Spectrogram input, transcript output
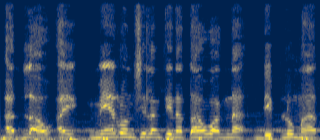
Adlaw ay meron silang tinatawag na diplomat.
